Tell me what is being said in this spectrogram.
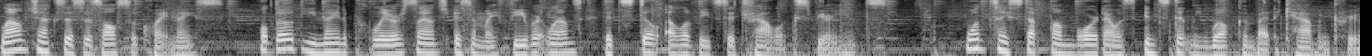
Lounge access is also quite nice. Although the United Polaris Lounge isn't my favorite lounge, it still elevates the travel experience. Once I stepped on board, I was instantly welcomed by the cabin crew.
